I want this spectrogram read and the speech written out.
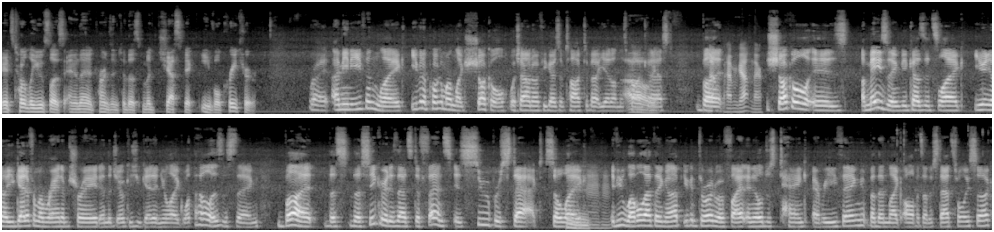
it's totally useless, and then it turns into this majestic evil creature. Right. I mean, even like even a Pokemon like Shuckle, which I don't know if you guys have talked about yet on this Oh, yeah. podcast, but Nope, haven't gotten there. Shuckle is amazing because it's like you know you get it from a random trade, and the joke is you get it, and you're like, what the hell is this thing? But the the secret is that its defense is super stacked. So like, Mhm. if you level that thing up, you can throw it into a fight, and it'll just tank everything. But then like all of its other stats totally suck.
